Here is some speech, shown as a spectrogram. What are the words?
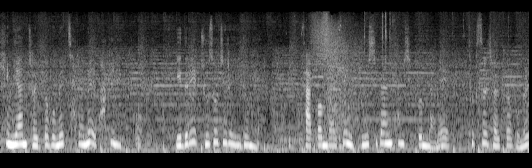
희미한 절도범의 차량을 확인했고 이들의 주소지로 이동해 사건 발생 2시간 30분 만에 특수 절도범을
